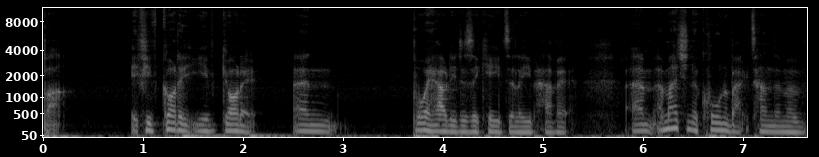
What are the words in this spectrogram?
but if you've got it, you've got it. And boy, howdy does Aqib Talib have it. Um, imagine a cornerback tandem of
